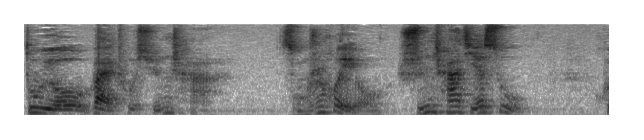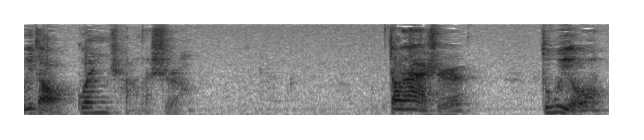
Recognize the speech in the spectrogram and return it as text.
督邮外出巡查，总是会有巡查结束回到官场的时候。到那时，督邮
